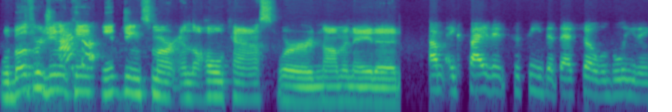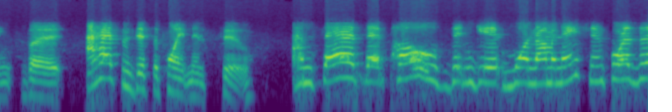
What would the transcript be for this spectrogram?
Well, both Regina I King thought- and Jean Smart and the whole cast were nominated. I'm excited to see that that show was leading, but I had some disappointments too. I'm sad that Pose didn't get more nominations for the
